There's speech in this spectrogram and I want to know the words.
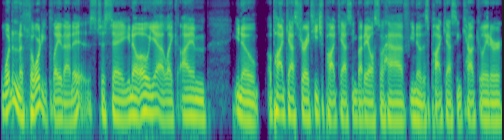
what an authority play that is to say you know oh yeah like i am you know a podcaster i teach podcasting but i also have you know this podcasting calculator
